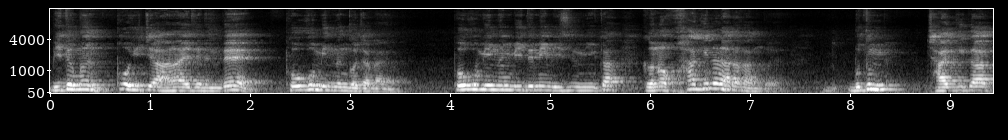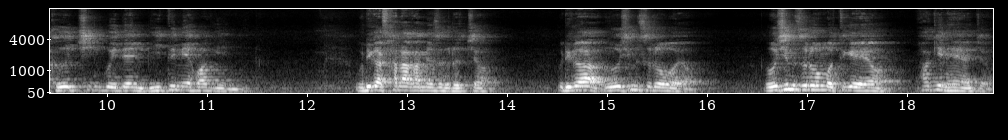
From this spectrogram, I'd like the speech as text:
믿음은 보이지 않아야 되는데 보고 믿는 거잖아요. 보고 믿는 믿음이 믿음이니까 그거는 확인을 하러 간 거예요. 무슨 자기가 그 친구에 대한 믿음의 확인입니다. 우리가 살아가면서 그렇죠. 우리가 의심스러워요. 의심스러우면 어떻게 해요? 확인해야죠.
